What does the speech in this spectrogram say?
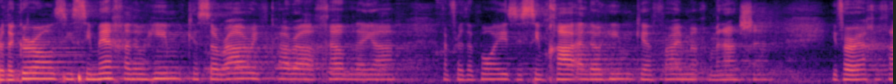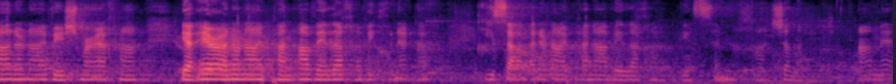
For the, girls, Yisimech Elohim Kesara Rivka Rachel Leah. And for the boys, Yisimcha Elohim Kephraim Menashe. Yivarechecha Adonai v'yishmerecha. Ya'er Adonai panav elecha v'chunecha. Yisa Adonai panav elecha v'yasemcha. Shalom. Amen.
